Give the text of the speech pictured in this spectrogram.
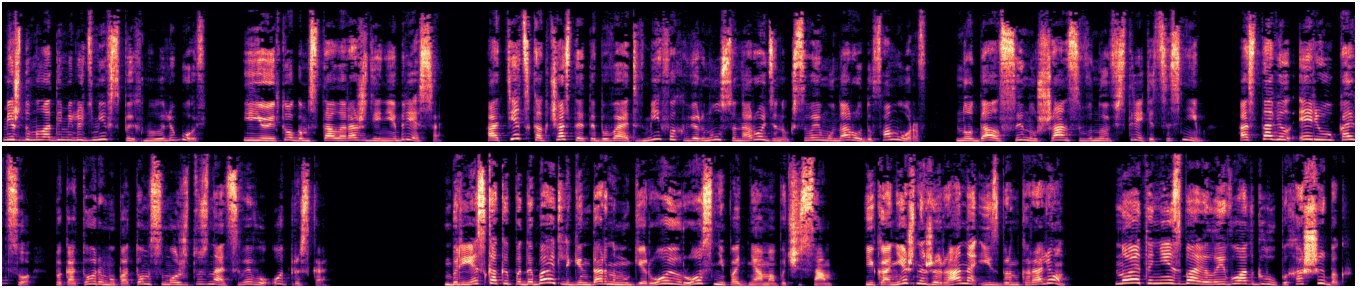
между молодыми людьми вспыхнула любовь. Ее итогом стало рождение Бреса. Отец, как часто это бывает в мифах, вернулся на родину, к своему народу фаморов, но дал сыну шанс вновь встретиться с ним. Оставил Эриу кольцо, по которому потом сможет узнать своего отпрыска. Брес, как и подобает легендарному герою, рос не по дням, а по часам. И, конечно же, рано избран королем. Но это не избавило его от глупых ошибок.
